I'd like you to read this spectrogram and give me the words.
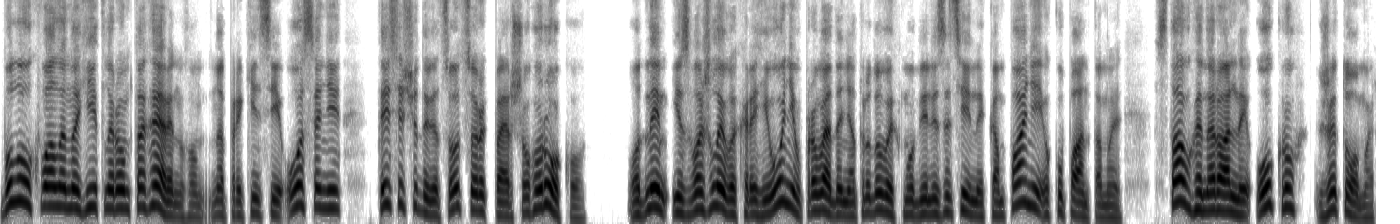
було ухвалено Гітлером та Герингом наприкінці осені 1941 року. Одним із важливих регіонів проведення трудових мобілізаційних кампаній окупантами став Генеральний округ Житомир.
